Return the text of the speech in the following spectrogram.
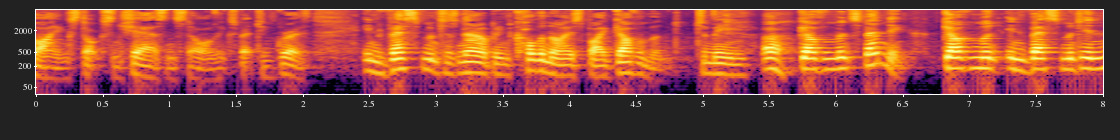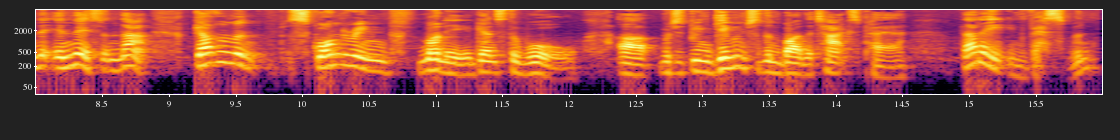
buying stocks and shares and so on, expecting growth. Investment has now been colonized by government to mean Oh. government spending, government investment in, in this and that. Government squandering money against the wall, uh, which has been given to them by the taxpayer, that ain't investment.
